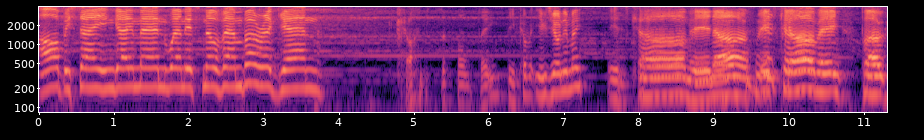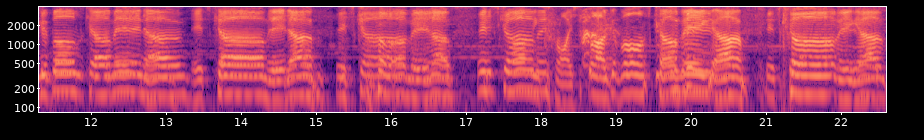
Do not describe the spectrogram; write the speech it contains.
I'll be saying amen when it's November again. God, it's the full thing. You coming? You joining me? It's Coming coming home, home. it's It's coming. Pokeball's coming home. It's coming home. It's coming home. It's coming. Christ, Pokeball's coming home. It's coming home.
